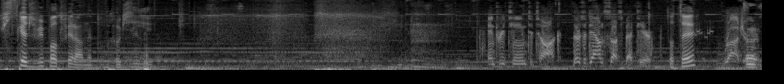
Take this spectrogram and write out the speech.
Wszystkie drzwi pootwierane, powychodzili. Entry team to talk. There's a down suspect here. To ty? Roger. Tak.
